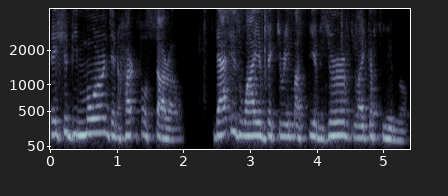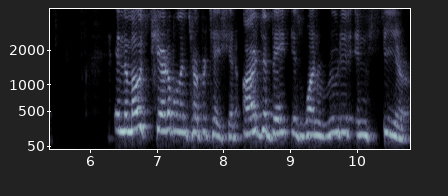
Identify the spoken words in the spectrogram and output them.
they should be mourned in heartful sorrow. That is why a victory must be observed like a funeral. In the most charitable interpretation, our debate is one rooted in fear.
